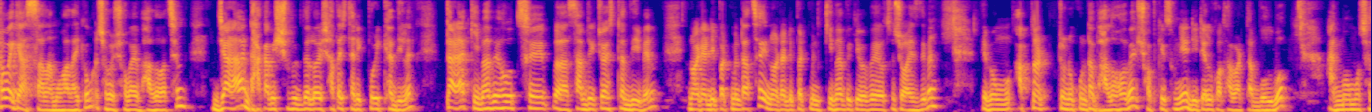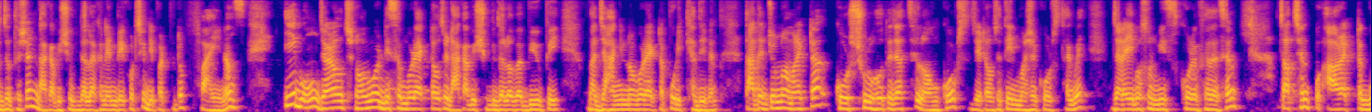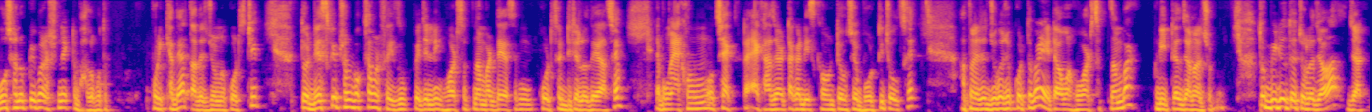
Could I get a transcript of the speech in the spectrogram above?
সবাইকে আসসালামু আলাইকুম। আশা করি সবাই ভালো আছেন। যারা ঢাকা বিশ্ববিদ্যালয়ে সাতাশ তারিখ পরীক্ষা দিলেন, তারা কীভাবে হচ্ছে সাবজেক্ট চয়েসটা দিবেন? নয়টা ডিপার্টমেন্ট আছে, এই নয়টা ডিপার্টমেন্ট কীভাবে কীভাবে হচ্ছে চয়েস দিবেন? এবং আপনার জন্য কোনটা ভালো হবে, সবকিছু নিয়ে ডিটেল কথাবার্তা বলব। আমি মোহাম্মদ সাজ্জাদ হোসেন, ঢাকা বিশ্ববিদ্যালয় এখানে এমবিএ করছি ডিপার্টমেন্ট অফ ফাইন্যান্স এবং যারা হচ্ছে নভেম্বর, ডিসেম্বরে একটা হচ্ছে ঢাকা বিশ্ববিদ্যালয় বা বিউপি বা জাহাঙ্গীরনগরে একটা পরীক্ষা দিবেন, তাদের জন্য আমার একটা কোর্স শুরু হতে যাচ্ছে লং কোর্স যেটা হচ্ছে তিন মাসের কোর্স থাকবে, যারা এই বছর মিস করে ফেলেছেন, চাচ্ছেন আর একটা গোছানো প্রিপারেশনে একটা ভালো মতো পরীক্ষা দেওয়ার, তাদের জন্য কোর্সটি তো ডেসক্রিপশন বক্সে আমার ফেসবুক পেজের লিঙ্ক হোয়াটসঅ্যাপ নাম্বার দেওয়া আছে এবং কোর্সের ডিটেলও দেওয়া আছে, এবং এখন হচ্ছে একটা এক হাজার টাকা ডিসকাউন্টে হচ্ছে ভর্তি চলছে। আপনারা যোগাযোগ করতে পারেন এটা আমার হোয়াটসঅ্যাপ নাম্বার ডিটেল জানার জন্য। তো ভিডিওতে চলে যাওয়া যাক।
